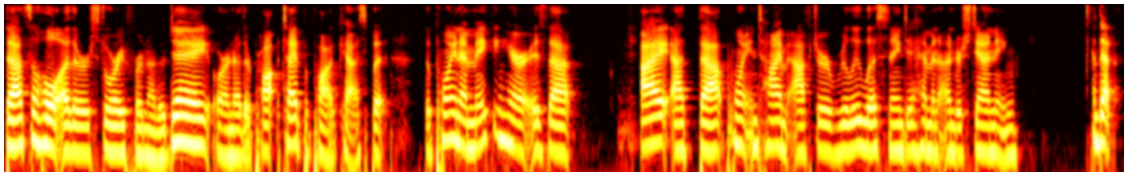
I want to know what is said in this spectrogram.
That's a whole other story for another day or another po- type of podcast. But the point i'm making here is that i at that point in time after really listening to him and understanding that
